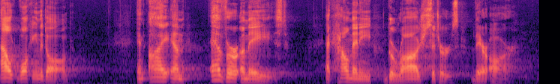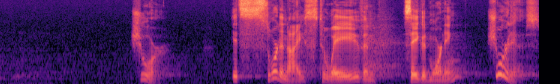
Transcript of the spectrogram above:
out walking the dog. And I am ever amazed at how many garage sitters there are. Sure, it's sort of nice to wave and say good morning. Sure, it is.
